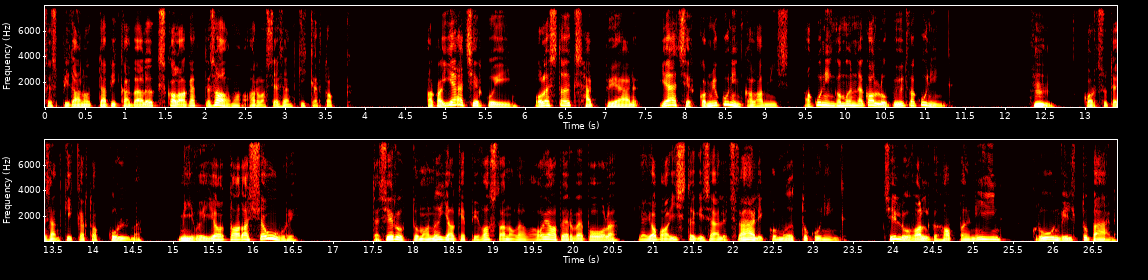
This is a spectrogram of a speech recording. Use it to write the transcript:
sest pidanud ta pikapeale õks kala kätte saama, arvas jäsend Kikertokk. aga jäätsirguin olles ta õks häppi jäänud, jäätsirk on ju kuningkalamiis, a kuning on õnne kallu püüdva kuning. Hm, kortsut esend Kikertokk kulme. mi või jo taad asja uuri. ta sirutuma nõiakepi vastan oleva ojaperve poole ja juba istegi seal üks väheliku mõõtu kuning. Tsillu valge happe niin kruun viltu pään,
